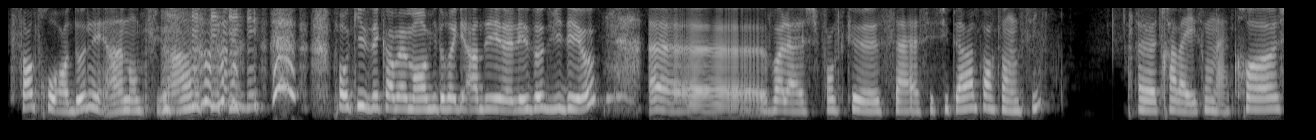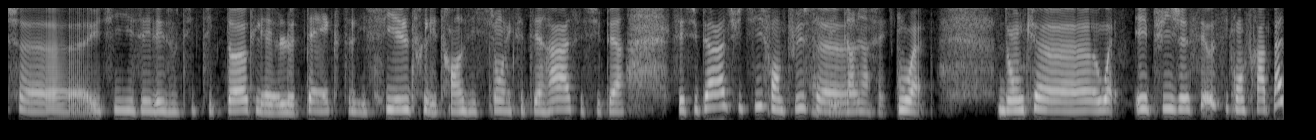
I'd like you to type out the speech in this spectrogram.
sans trop en donner hein, non plus. Hein. pour qu'ils aient quand même envie de regarder euh, les autres vidéos. voilà, je pense que ça c'est super important aussi. Euh, travailler son accroche, euh, utiliser les outils de TikTok, le texte, les filtres, les transitions, etc. C'est super, c'est super intuitif en plus. c'est euh, hyper bien fait. Ouais. Donc ouais. Et puis je sais aussi qu'on sera pas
